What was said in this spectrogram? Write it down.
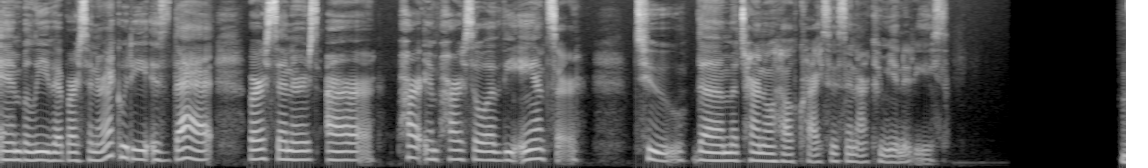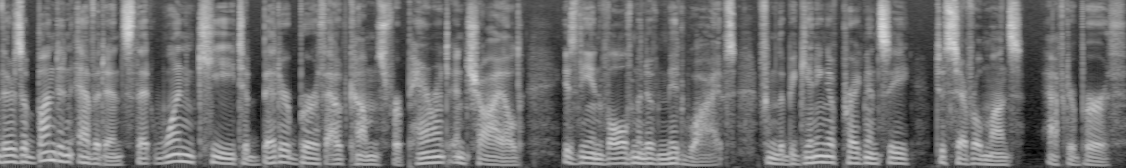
and believe at Birth Center Equity is that birth centers are part and parcel of the answer to the maternal health crisis in our communities. There's abundant evidence that one key to better birth outcomes for parent and child is the involvement of midwives from the beginning of pregnancy to several months after birth.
